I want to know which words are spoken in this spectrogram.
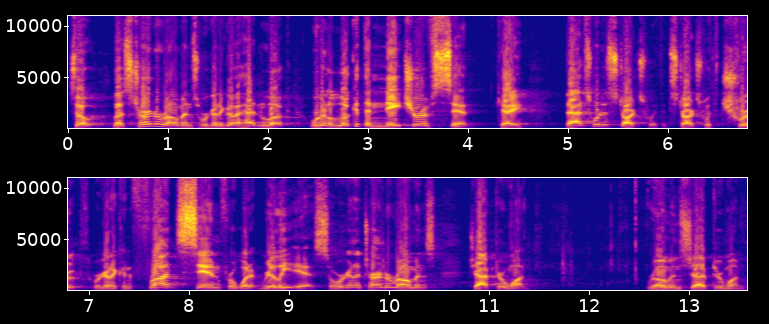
So let's turn to Romans. We're going to go ahead and look. We're going to look at the nature of sin, okay? That's what it starts with. It starts with truth. We're going to confront sin for what it really is. So we're going to turn to Romans chapter 1. Romans chapter 1.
